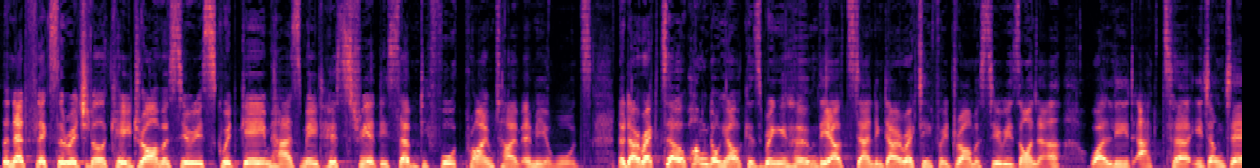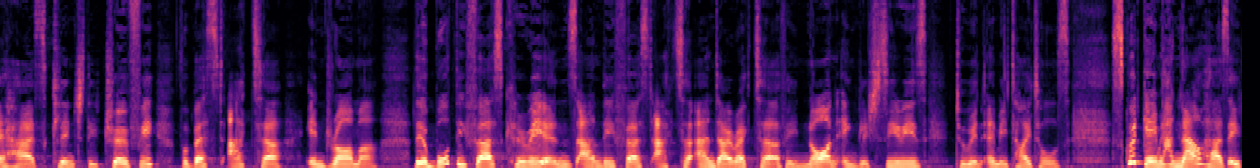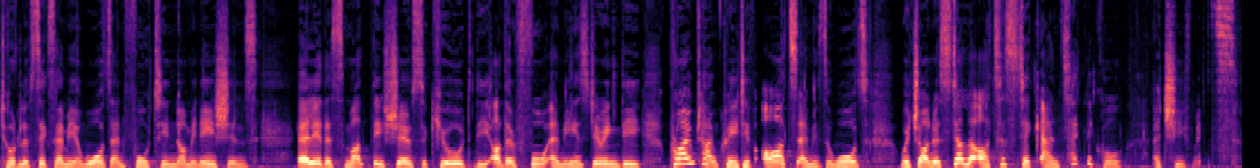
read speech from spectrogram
The Netflix original K-drama series Squid Game has made history at the 74th Primetime Emmy Awards. The director Hwang Dong-hyuk is bringing home the Outstanding Directing for a Drama Series honor, while lead actor Lee Jung-jae has clinched the trophy for Best Actor in Drama. They are both the first Koreans and the first actor and director of a non-English series to win Emmy titles. Squid Game now has a total of six Emmy Awards and 14 nominations. Earlier this month, the show secured the other four Emmys during the Primetime Creative Arts Emmys Awards, which honor stellar artistic and technical achievements.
